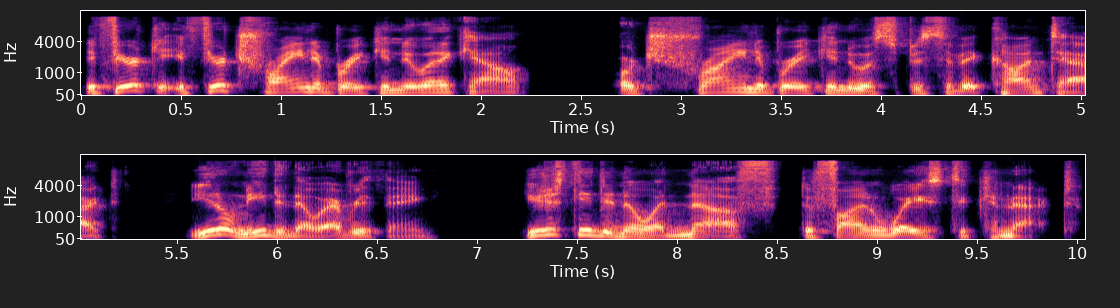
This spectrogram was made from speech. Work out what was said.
If you're if you're trying to break into an account or trying to break into a specific contact, you don't need to know everything. You just need to know enough to find ways to connect.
